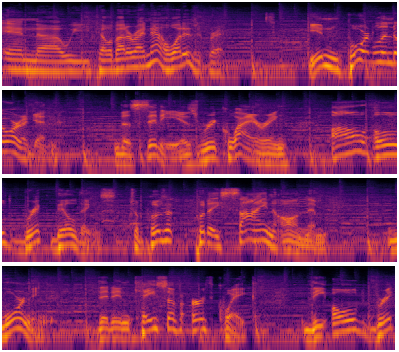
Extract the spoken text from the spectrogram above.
And uh, we tell about it right now. What is it, Brett? In Portland, Oregon, the city is requiring all old brick buildings to put a, put a sign on them warning that in case of earthquake, the old brick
